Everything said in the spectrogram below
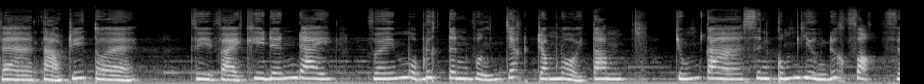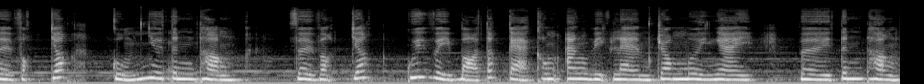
và tạo trí tuệ. Vì vậy khi đến đây, với một đức tin vững chắc trong nội tâm, chúng ta xin cúng dường đức phật về vật chất cũng như tinh thần. Về vật chất quý vị bỏ tất cả công ăn việc làm trong 10 ngày về tinh thần.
